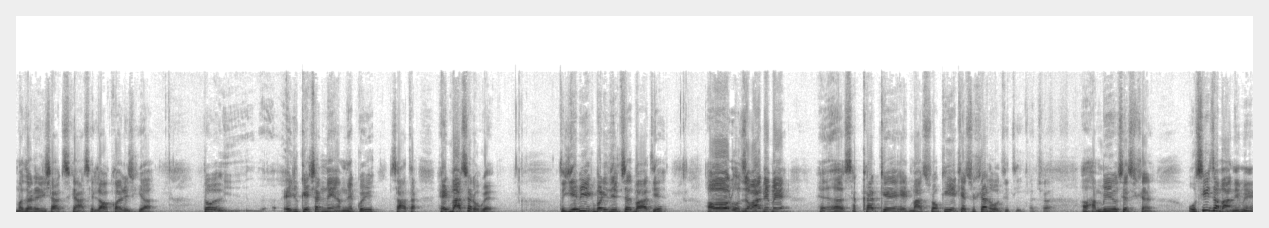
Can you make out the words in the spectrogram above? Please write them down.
مدر علی شاخص کے یہاں سے لاء کالج کیا تو ایجوکیشن میں ہم نے کوئی ساتھ ہیڈ ماسٹر ہو گئے تو یہ بھی ایک بڑی دلچسپ بات ہے اور اس زمانے میں سکھر کے ہیڈ ماسٹروں کی ایک ایسوسیشن ہوتی تھی اچھا ہم بھی اس ایسوسیشن اسی زمانے میں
